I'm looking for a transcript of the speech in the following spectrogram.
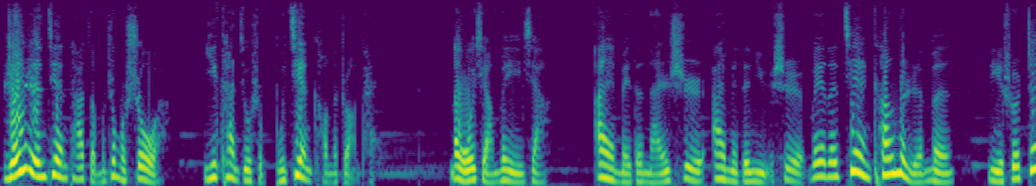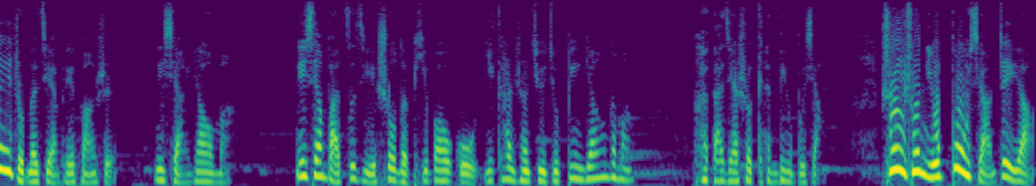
人人见他怎么这么瘦啊？一看就是不健康的状态。那我想问一下，爱美的男士、爱美的女士，为了健康的人们，你说这种的减肥方式，你想要吗？你想把自己瘦的皮包骨，一看上去就病秧的吗？大家说肯定不想。所以说你又不想这样，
